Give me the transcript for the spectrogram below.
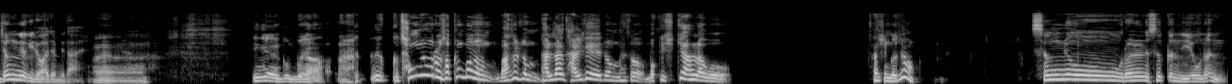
정력이 좋아집니다. 예. 이게 그 뭐야 그 석류를 섞은 거는 맛을 좀 달달 달게 좀 해서 먹기 쉽게 하려고 하신 거죠? 석류를 섞은 이유는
